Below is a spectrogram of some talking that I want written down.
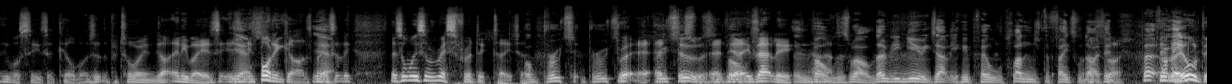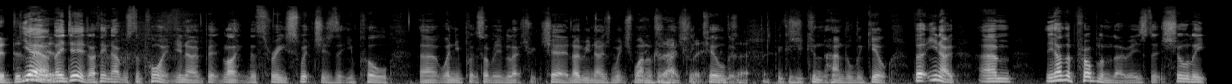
who was Caesar killed? by? Was it the Praetorian Guard? Anyway, his, his, Yes. his bodyguards Yeah. basically. There's always a risk for a dictator. Well, Brutus, Brutus, Bru- uh, uh, Brutus was uh, yeah, involved, exactly. involved as well. Nobody knew exactly who plunged the fatal That's dive in. But I think they all did, didn't yeah, they? Yeah, they did. I think that was the point. You know, a bit like the three switches that you pull uh, when you put somebody in an electric chair. Nobody knows which one of them actually killed exactly. him because you couldn't handle the guilt. But you know, um, the other problem though is that surely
